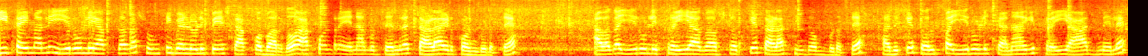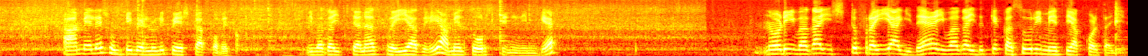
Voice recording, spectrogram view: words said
ಈ ಟೈಮಲ್ಲಿ ಈರುಳ್ಳಿ ಹಾಕಿದಾಗ ಶುಂಠಿ ಬೆಳ್ಳುಳ್ಳಿ ಪೇಸ್ಟ್ ಹಾಕ್ಕೋಬಾರ್ದು. ಹಾಕ್ಕೊಂಡ್ರೆ ಏನಾಗುತ್ತೆ ಅಂದರೆ ತಳ ಹಿಡ್ಕೊಂಡ್ಬಿಡುತ್ತೆ. ಆವಾಗ ಈರುಳ್ಳಿ ಫ್ರೈ ಆಗೋ ಅಷ್ಟೊತ್ತಿಗೆ ತಳ ಸೀದೋಗ್ಬಿಡುತ್ತೆ. ಅದಕ್ಕೆ ಸ್ವಲ್ಪ ಈರುಳ್ಳಿ ಚೆನ್ನಾಗಿ ಫ್ರೈ ಆದಮೇಲೆ ಆಮೇಲೆ ಶುಂಠಿ ಬೆಳ್ಳುಳ್ಳಿ ಪೇಸ್ಟ್ ಹಾಕ್ಕೋಬೇಕು. ಇವಾಗ ಇದು ಚೆನ್ನಾಗಿ ಫ್ರೈ ಆಗಲಿ, ಆಮೇಲೆ ತೋರಿಸ್ತೀನಿ ನಿಮಗೆ. ನೋಡಿ, ಇವಾಗ ಇಷ್ಟು ಫ್ರೈ ಆಗಿದೆ. ಇವಾಗ ಇದಕ್ಕೆ ಕಸೂರಿ ಮೇತಿ ಹಾಕ್ಕೊಳ್ತಾ ಇದ್ದೀನಿ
